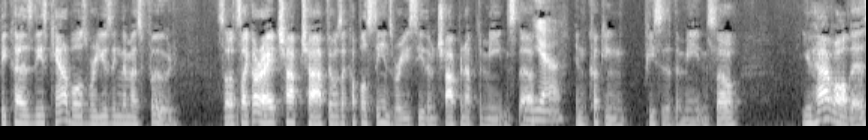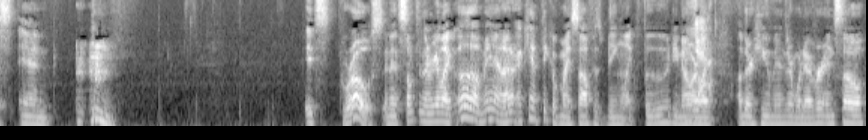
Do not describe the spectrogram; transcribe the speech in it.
because these cannibals were using them as food. So it's like, all right, chop chop. There was a couple of scenes where you see them chopping up the meat and stuff Yeah. and cooking pieces of the meat. And so you have all this and it's gross and it's something that you're like, oh man, I, I can't think of myself as being like food, you know, or Yeah. like other humans or whatever. And so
